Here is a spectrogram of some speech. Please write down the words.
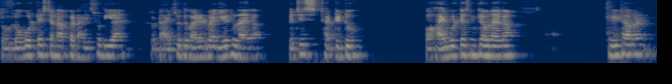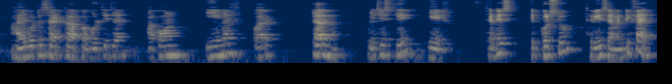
तो लो वोल्टेज टर्न आपका 250 दिया है तो 250 डिवाइडेड बाई एट हो जाएगा विच इज़ 32 और हाई वोल्टेज में क्या हो जाएगा? 3000 हाई वोल्टेज साइड का आपका वोल्टेज है upon EMF per turn which is the eight that is equals to 375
